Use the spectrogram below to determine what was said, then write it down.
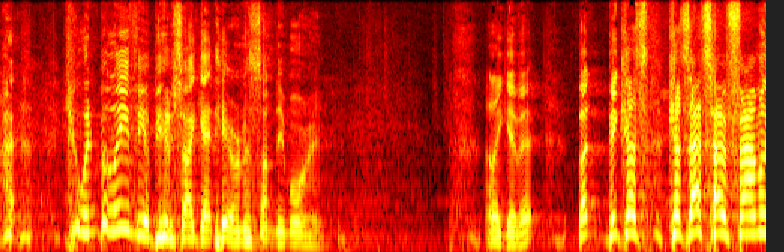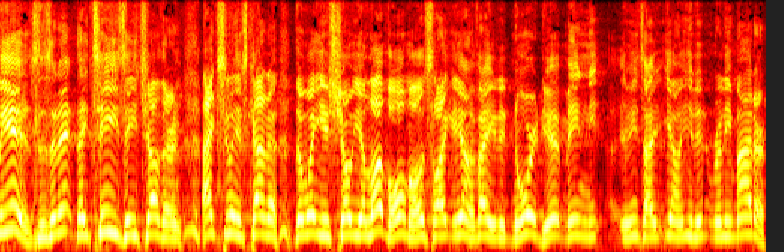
I, you wouldn't believe the abuse I get here on a Sunday morning. And I give it. But because because that's how family is, isn't it? They tease each other, and actually, it's kind of the way you show your love, almost like you know, if I ignored you, it, mean, it means I, you know, you didn't really matter.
